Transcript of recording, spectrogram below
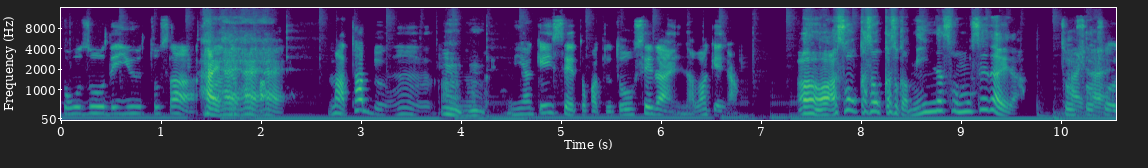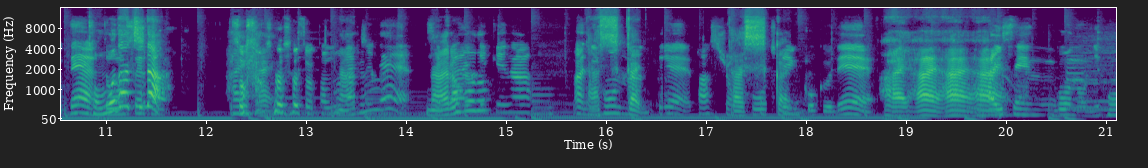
想像で言うとさはいはいはい。まあ多分、うんうん。三宅一生とかと同世代なわけじゃん。ああそうかそうかそうか。みんなその世代だ。そうそうそう、はいはで友達だ。はいはい。そうそうそうそう。友達でなるほど。的なまあ日本なんてファッション後進国ではいはいはいはい。敗戦後の日本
